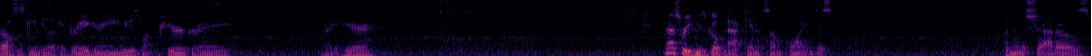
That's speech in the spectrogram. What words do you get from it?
Or else it's gonna be like a gray green. We just want pure gray right here. That's where you can just go back in at some point and just put in the shadows.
